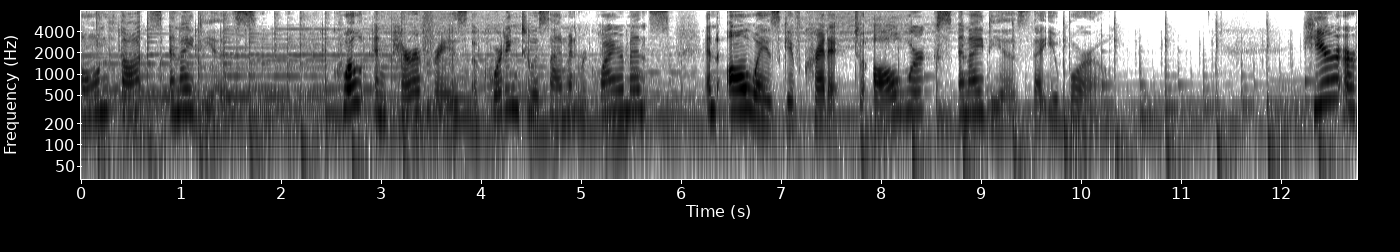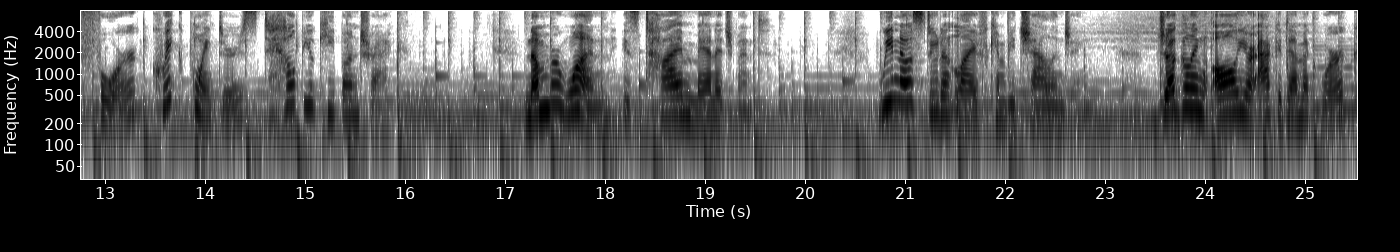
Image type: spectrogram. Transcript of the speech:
own thoughts and ideas, quote and paraphrase according to assignment requirements, and always give credit to all works and ideas that you borrow. Here are four quick pointers to help you keep on track. Number one is time management. We know student life can be challenging. Juggling all your academic work,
